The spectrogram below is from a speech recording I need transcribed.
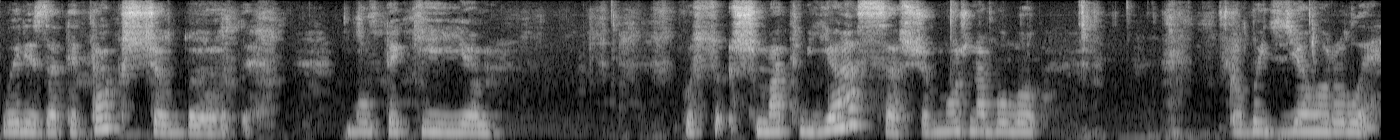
вирізати так, щоб е, був такий е, шмат м'яса, щоб можна було робити з його рулет.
